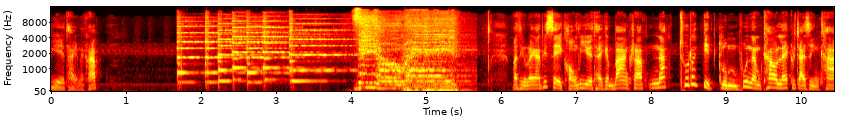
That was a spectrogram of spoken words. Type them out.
v i a t h a i นะครับ มาถึงรายงานพิเศษของวิวไทยกันบ้างครับ นักธุรกิจกลุ่มผู้นำเข้าและกระจายสินค้า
